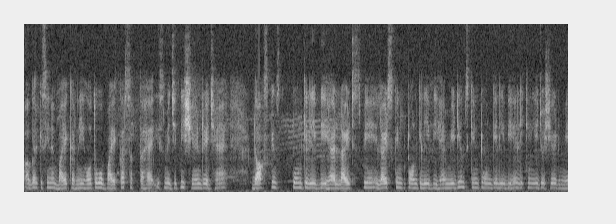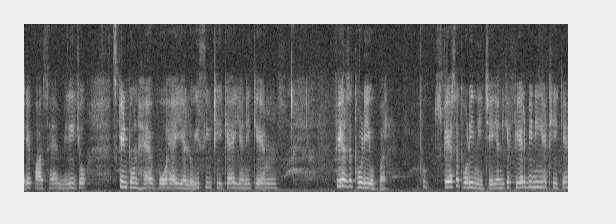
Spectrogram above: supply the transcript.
अगर किसी ने बाय करनी हो तो वो बाय कर सकता है। इसमें जितनी शेड रेंज हैं डार्क स्किन टोन के लिए भी है लाइट लाइट स्किन टोन के लिए भी है मीडियम स्किन टोन के लिए भी है, लेकिन ये जो शेड मेरे पास है, मेरी जो स्किन टोन है, वो है येलोई सी, ठीक है? यानी कि फेयर से थोड़ी ऊपर। फेयर से थोड़ी नीचे, यानी कि फेयर भी नहीं है, ठीक है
